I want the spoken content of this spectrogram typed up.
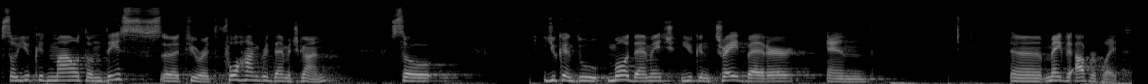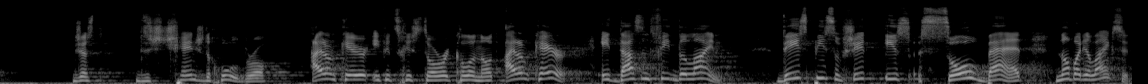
so you could mount on this uh, turret 400 damage gun. So you can do more damage, you can trade better, and uh, make the upper plate. Just, just change the hull, bro. I don't care if it's historical or not. I don't care. It doesn't fit the line. This piece of shit is so bad, nobody likes it.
